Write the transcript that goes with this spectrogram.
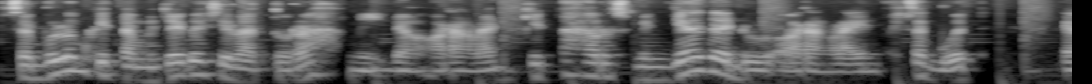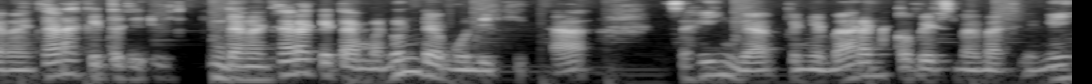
sebelum kita menjaga silaturahmi dengan orang lain, kita harus menjaga dulu orang lain tersebut dengan cara kita dengan cara kita menunda mudik kita sehingga penyebaran COVID-19 ini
